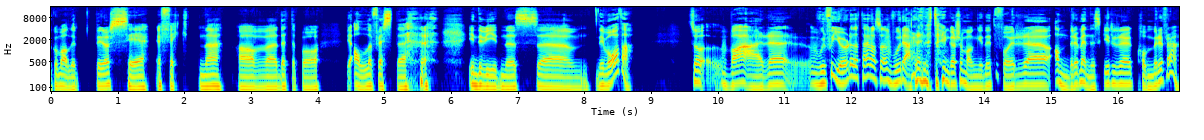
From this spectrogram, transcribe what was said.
kommer aldri til å se effektene av dette på de aller fleste individenes nivå, da. Så hva er det Hvorfor gjør du dette her? Altså, hvor er det dette engasjementet ditt for uh, andre mennesker uh, kommer ifra?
